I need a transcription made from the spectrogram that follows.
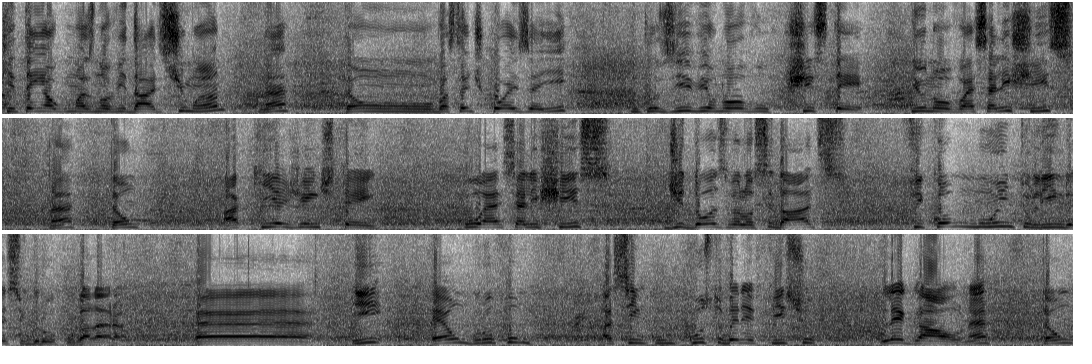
que tem algumas novidades Shimano, né? Então, bastante coisa aí, inclusive o novo XT e o novo SLX, né? Então, aqui a gente tem o SLX de 12 velocidades. Ficou muito lindo esse grupo, galera. É... E é um grupo assim com custo-benefício legal, né? Então,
